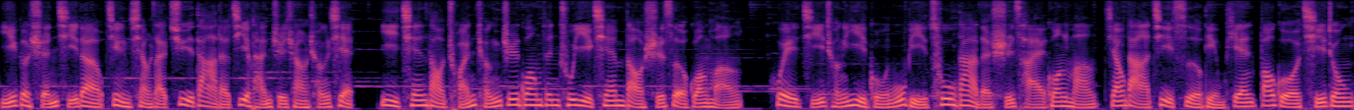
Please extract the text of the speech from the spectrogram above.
一个神奇的镜像在巨大的祭坛之上呈现，一千道传承之光分出一千道十色光芒，汇集成一股无比粗大的十彩光芒，将大祭祀顶天包裹其中。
